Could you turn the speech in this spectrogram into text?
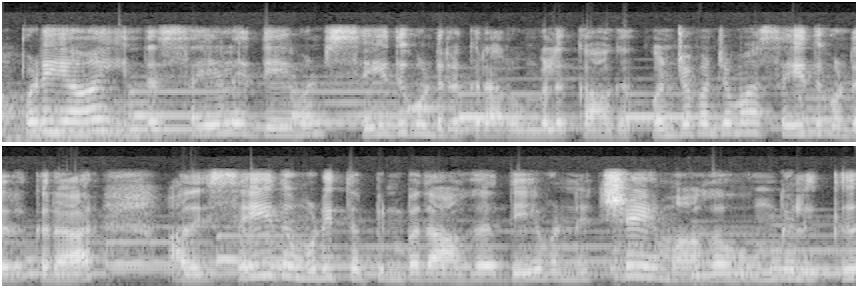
அப்படியா இந்த செயலை தேவன் செய்து கொண்டிருக்கிறார் உங்களுக்காக. கொஞ்சம் கொஞ்சமா செய்து கொண்டிருக்கிறார். அதை செய்து முடித்த பின்பதாக தேவன் நிச்சயமாக உங்களுக்கு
